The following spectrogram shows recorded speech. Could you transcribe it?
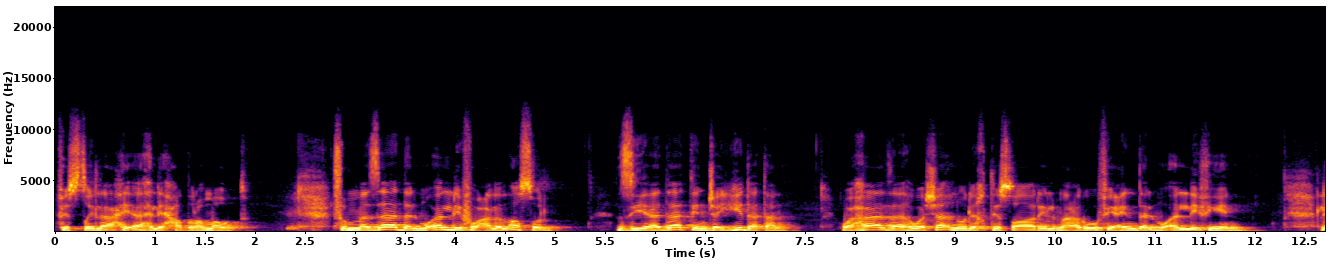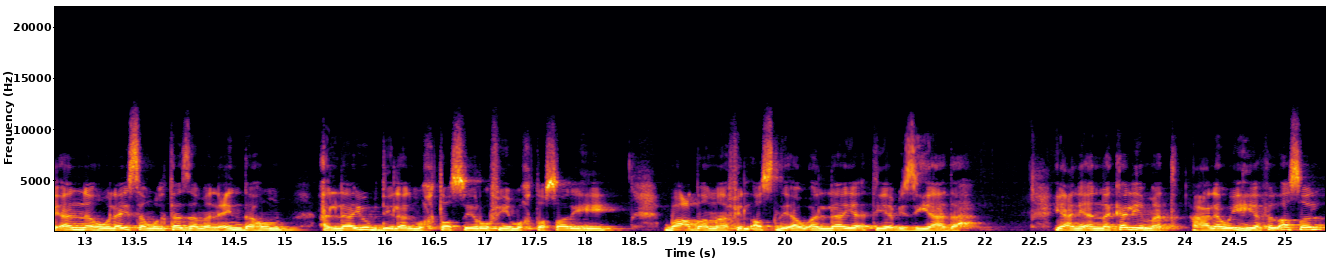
في اصطلاح أهل حضرموت. ثم زاد المؤلف على الأصل زيادات جيدة وهذا هو شأن الاختصار المعروف عند المؤلفين. لأنه ليس ملتزما عندهم أن لا يبدل المختصر في مختصره بعض ما في الأصل أو أن لا يأتي بزيادة. يعني أن كلمة علوي هي في الأصل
